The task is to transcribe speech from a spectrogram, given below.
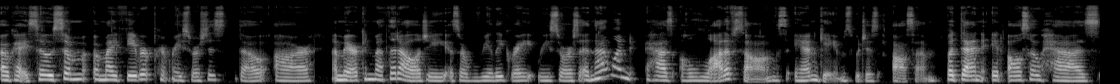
Okay, so some of my favorite print resources, though, are American Methodology is a really great resource, and that one has a lot of songs and games, which is awesome. But then it also has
